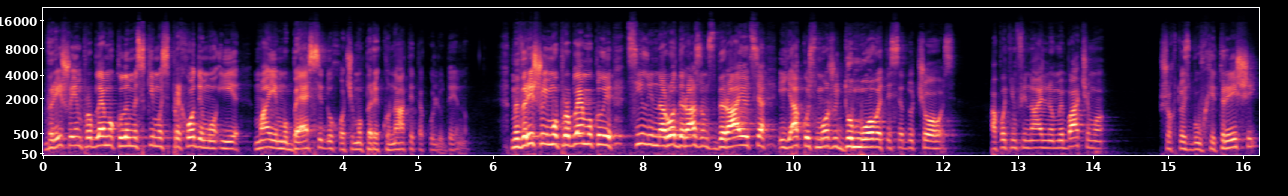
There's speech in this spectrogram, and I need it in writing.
Вирішуємо проблему, коли ми з кимось приходимо і маємо бесіду, хочемо переконати таку людину. Ми вирішуємо проблему, коли цілі народи разом збираються і якось можуть домовитися до чогось. А потім фінально ми бачимо, що хтось був хитріший,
